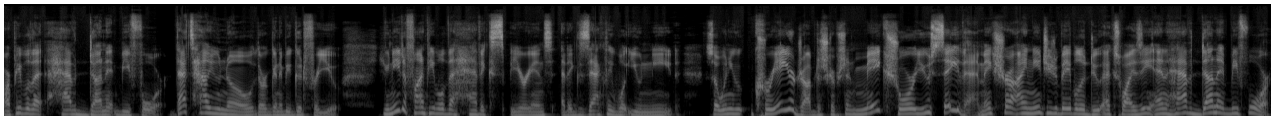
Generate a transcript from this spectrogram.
are people that have done it before. That's how you know they're going to be good for you you need to find people that have experience at exactly what you need. So when you create your job description, make sure you say that. Make sure I need you to be able to do XYZ and have done it before.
